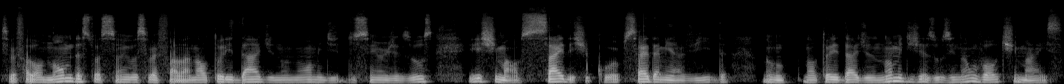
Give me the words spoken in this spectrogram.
você vai falar o nome da situação e você vai falar na autoridade, no nome de, do Senhor Jesus. Este mal sai deste corpo, sai da minha vida, no, na autoridade do nome de Jesus e não volte mais.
